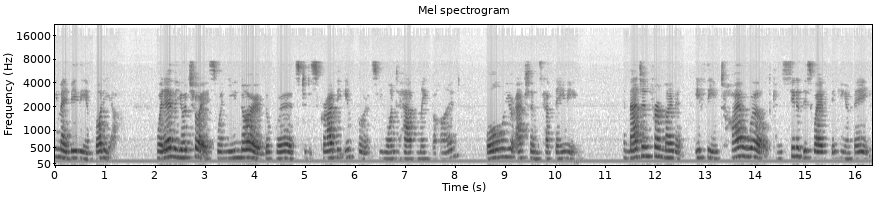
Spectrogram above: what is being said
You may be the embodier. Whatever your choice, when you know the words to describe the influence you want to have and leave behind, all your actions have meaning. Imagine for a moment if the entire world considered this way of thinking and being.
